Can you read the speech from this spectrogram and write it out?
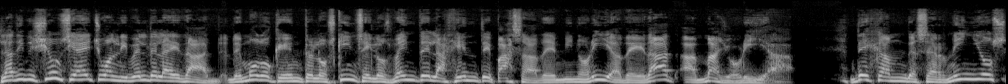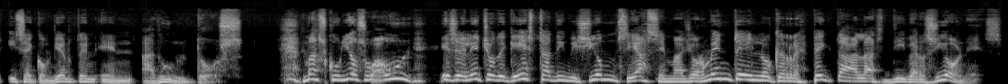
La división se ha hecho al nivel de la edad, de modo que entre los 15 y los 20 la gente pasa de minoría de edad a mayoría. Dejan de ser niños y se convierten en adultos. Más curioso aún es el hecho de que esta división se hace mayormente en lo que respecta a las diversiones.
